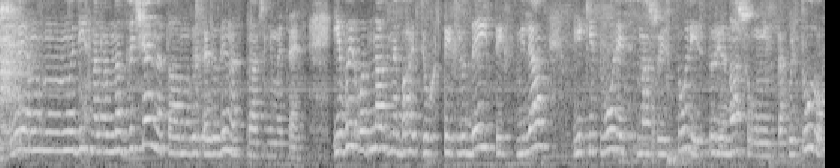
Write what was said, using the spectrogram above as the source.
Ви ну, ну, дійсно надзвичайно талановита людина, справжній митець. І ви одна з небагатьох тих людей, тих смілян, які творять нашу історію, історію нашого міста, культуру,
